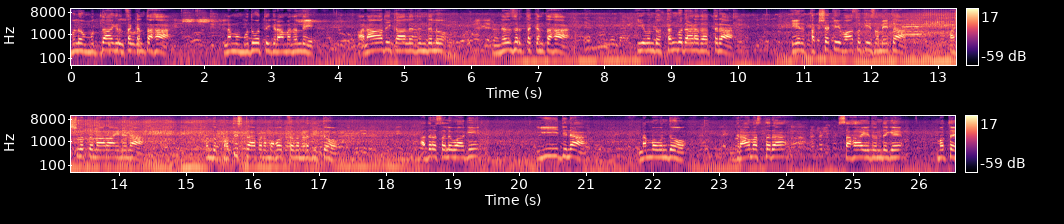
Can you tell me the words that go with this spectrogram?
ಬಲು ಮುದ್ದಾಗಿರ್ತಕ್ಕಂತಹ ನಮ್ಮ ಮುದುವತ್ತಿ ಗ್ರಾಮದಲ್ಲಿ ಅನಾದಿ ಕಾಲದಿಂದಲೂ ನೆಲೆಸಿರ್ತಕ್ಕಂತಹ ಈ ಒಂದು ತಂಗುದಾಣದ ಹತ್ತಿರ ಏನು ತಕ್ಷಕಿ ವಾಸುಕಿ ಸಮೇತ ಅಶ್ವತ್ಥನಾರಾಯಣನ ಒಂದು ಪ್ರತಿಷ್ಠಾಪನಾ ಮಹೋತ್ಸವ ನಡೆದಿತ್ತು. ಅದರ ಸಲುವಾಗಿ ಈ ದಿನ ನಮ್ಮ ಒಂದು ಗ್ರಾಮಸ್ಥರ ಸಹಾಯದೊಂದಿಗೆ ಮತ್ತು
